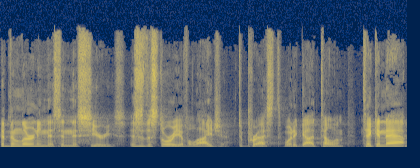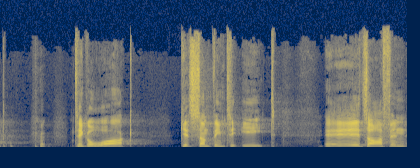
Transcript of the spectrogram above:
have been learning this in this series. This is the story of Elijah, depressed. What did God tell him? Take a nap take a walk, get something to eat. It's often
